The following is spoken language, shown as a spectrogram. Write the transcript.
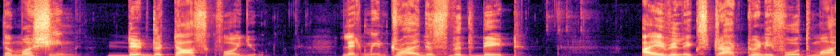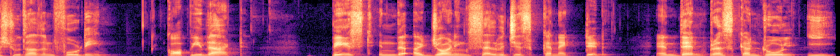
the machine did the task for you. Let me try this with date. I will extract 24th March 2014, copy that, paste in the adjoining cell which is connected and then press Ctrl E.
